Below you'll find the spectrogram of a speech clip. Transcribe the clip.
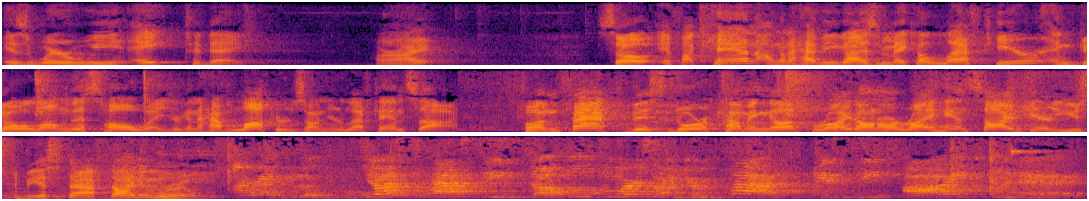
is where we ate today. All right? So if I can, I'm going to have you guys make a left here and go along this hallway. You're going to have lockers on your left hand side. Fun fact this door coming up right on our right hand side here used to be a staff dining room. All right, so just past these double doors on your left is the eye clinic.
